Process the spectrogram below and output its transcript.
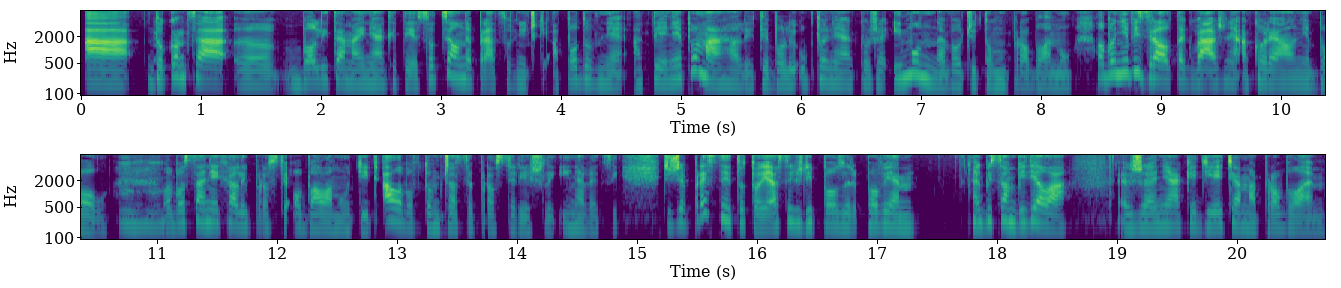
a dokonca uh, boli tam aj nejaké tie sociálne pracovničky a podobne a tie nepomáhali, tie boli úplne akože imunné voči tomu problému, lebo nevyzeral tak vážne, ako reálne bol. Mm-hmm. Lebo sa nechali proste obalamutiť, alebo v tom čase proste riešili iné veci. Čiže presne toto, ja si vždy pozr- poviem, ak by som videla, že nejaké dieťa má problém,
